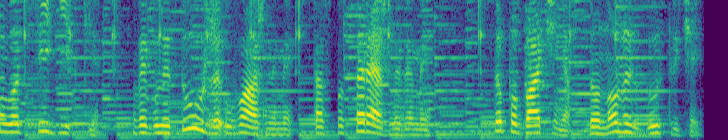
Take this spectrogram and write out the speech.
Молодці, дітки! Ви були дуже уважними та спостережливими. До побачення, до нових зустрічей!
